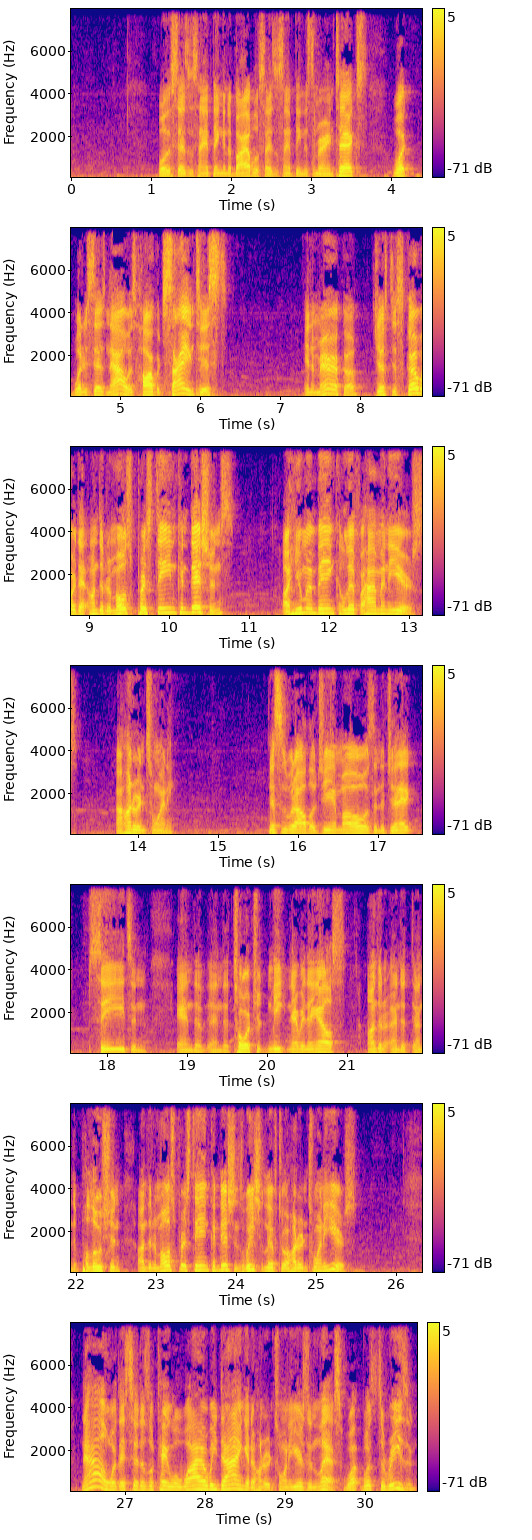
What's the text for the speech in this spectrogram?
Well, it says the same thing in the Bible. It says the same thing in the Sumerian text. What what it says now is Harvard scientists in America just discovered that under the most pristine conditions, a human being can live for how many years? 120. This is with all the GMOs and the genetic seeds and, and, the, and the tortured meat and everything else, under, and, the, and the pollution. Under the most pristine conditions, we should live to 120 years. Now, what they said is, okay, well, why are we dying at 120 years and less? What, what's the reason?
